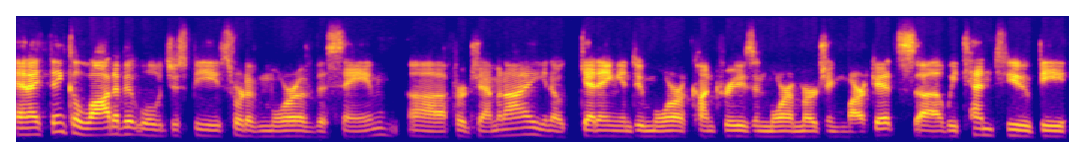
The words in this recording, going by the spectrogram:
and I think a lot of it will just be sort of more of the same uh, for Gemini. You know, getting into more countries and more emerging markets. Uh, we tend to be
